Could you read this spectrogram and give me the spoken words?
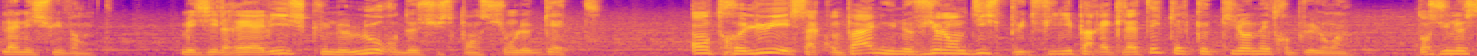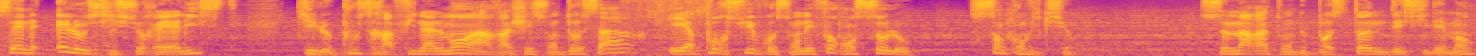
l'année suivante. Mais il réalise qu'une lourde suspension le guette. Entre lui et sa compagne, une violente dispute finit par éclater quelques kilomètres plus loin dans une scène elle aussi surréaliste, qui le poussera finalement à arracher son dossard et à poursuivre son effort en solo, sans conviction. Ce marathon de Boston, décidément,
